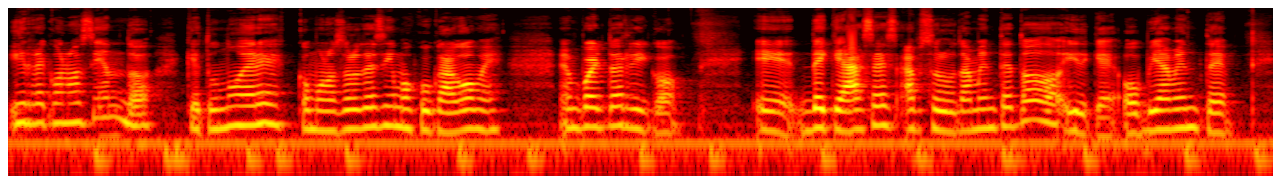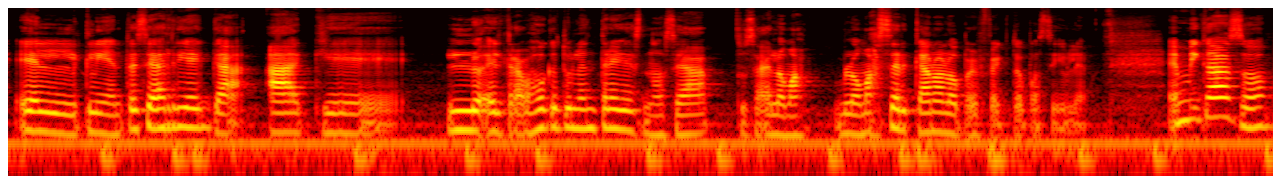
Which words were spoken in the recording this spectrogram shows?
y reconociendo que tú no eres, como nosotros decimos, Cuca Gómez en Puerto Rico, eh, de que haces absolutamente todo y de que obviamente el cliente se arriesga a que el trabajo que tú le entregues no sea, tú sabes, lo más, lo más cercano a lo perfecto posible. En mi caso,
